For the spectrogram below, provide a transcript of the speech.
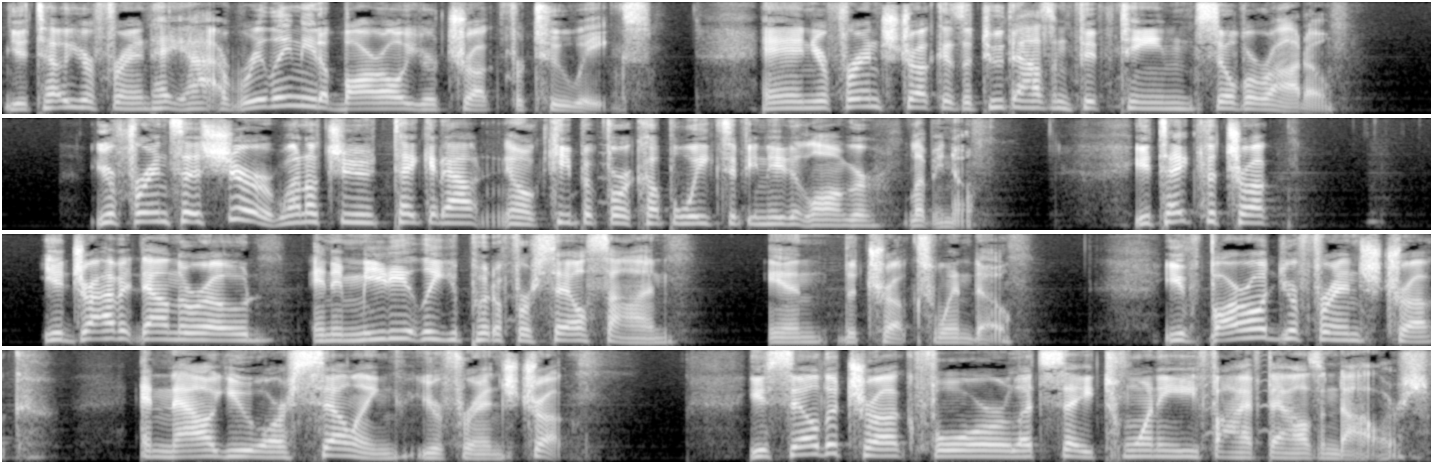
You tell your friend, hey, I really need to borrow your truck for two weeks. And your friend's truck is a 2015 Silverado. Your friend says, sure, why don't you take it out, you know, keep it for a couple weeks if you need it longer, let me know. You take the truck, you drive it down the road, and immediately you put a for sale sign in the truck's window. You've borrowed your friend's truck, and now you are selling your friend's truck. You sell the truck for, let's say, $25,000.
